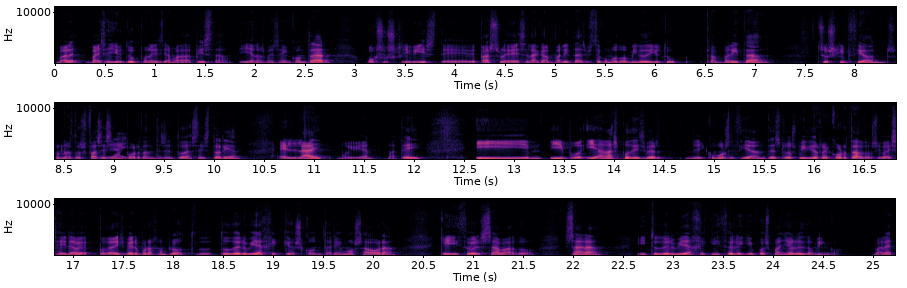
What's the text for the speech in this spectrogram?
¿vale? Vais a YouTube, ponéis Llamada Pista y ya nos vais a encontrar, o suscribís de, de paso, le dais a la campanita, has visto como domino de YouTube, campanita suscripción, son las dos fases importantes en toda esta historia. El like, muy bien, Matei. Y, y, además podéis ver, eh, como os decía antes, los vídeos recortados. Y vais a ir a ver, podéis ver, por ejemplo, todo, el viaje que os contaremos ahora, que hizo el sábado Sara, y todo el viaje que hizo el equipo español el domingo. ¿Vale?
